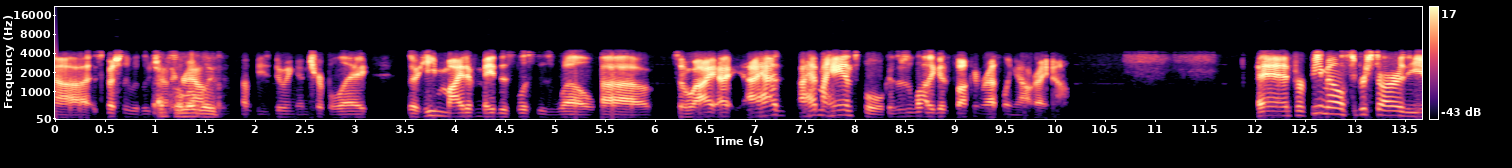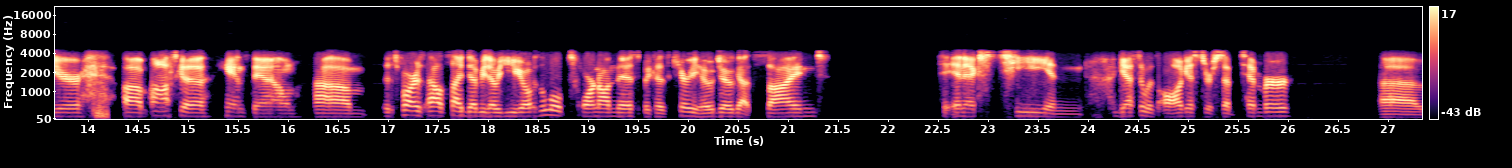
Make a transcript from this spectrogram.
uh, especially with Underground stuff he's doing in AAA. So he might have made this list as well. Uh, so I, I, I had I had my hands full because there's a lot of good fucking wrestling out right now. And for female superstar of the year, um, Asuka, hands down. Um, as far as outside WWE, I was a little torn on this because Kairi Hojo got signed to NXT in I guess it was August or September. Uh,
